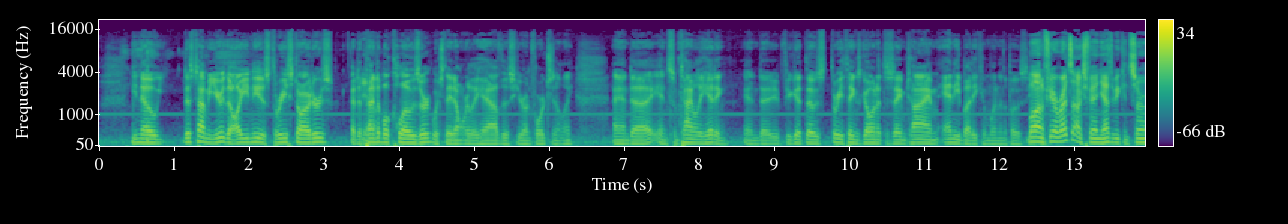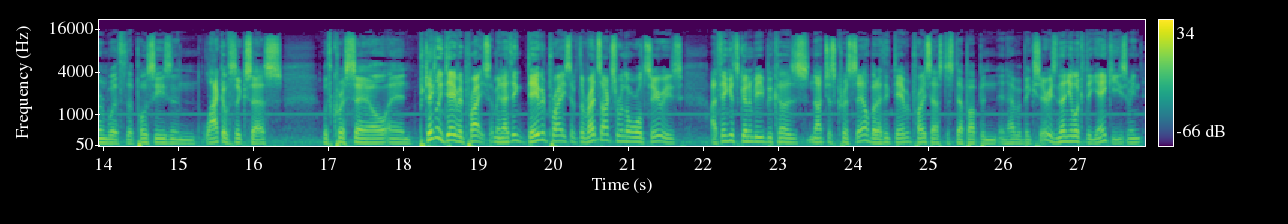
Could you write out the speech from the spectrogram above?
You know, this time of year, though, all you need is three starters, a dependable closer, which they don't really have this year, unfortunately, and uh, and some timely hitting. And uh, if you get those three things going at the same time, anybody can win in the postseason. Well, and if you're a Red Sox fan, you have to be concerned with the postseason lack of success with Chris Sale and particularly David Price. I mean, I think David Price, if the Red Sox are in the World Series, I think it's going to be because not just Chris Sale, but I think David Price has to step up and, and have a big series. And then you look at the Yankees. I mean,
